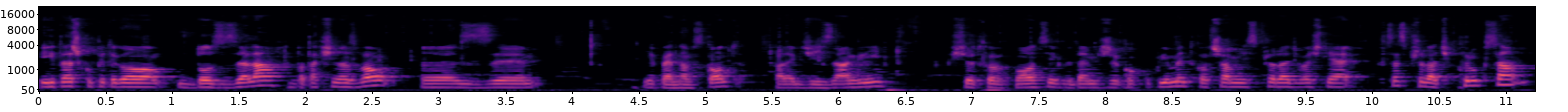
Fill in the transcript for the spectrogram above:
I też kupię tego Dozela, chyba tak się nazywał, y, z nie pamiętam skąd, ale gdzieś z Anglii. Środkowy pomocnik, wydaje mi się, że go kupimy, tylko trzeba mi sprzedać właśnie, chcę sprzedać Kruxa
